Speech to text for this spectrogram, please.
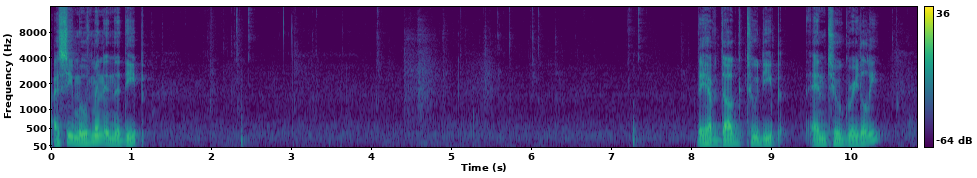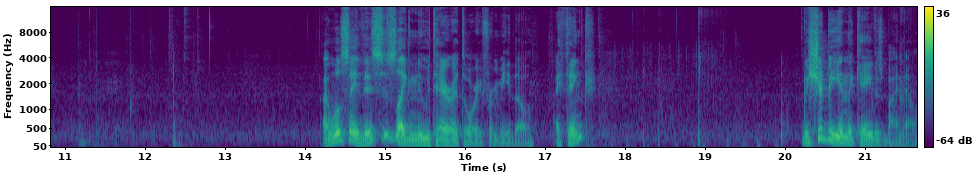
I see movement in the deep. They have dug too deep and too greedily. I will say this is like new territory for me, though. I think. We should be in the caves by now.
